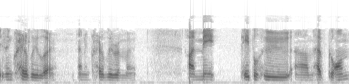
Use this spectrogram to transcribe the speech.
is incredibly low and incredibly remote. I meet people who um, have gone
